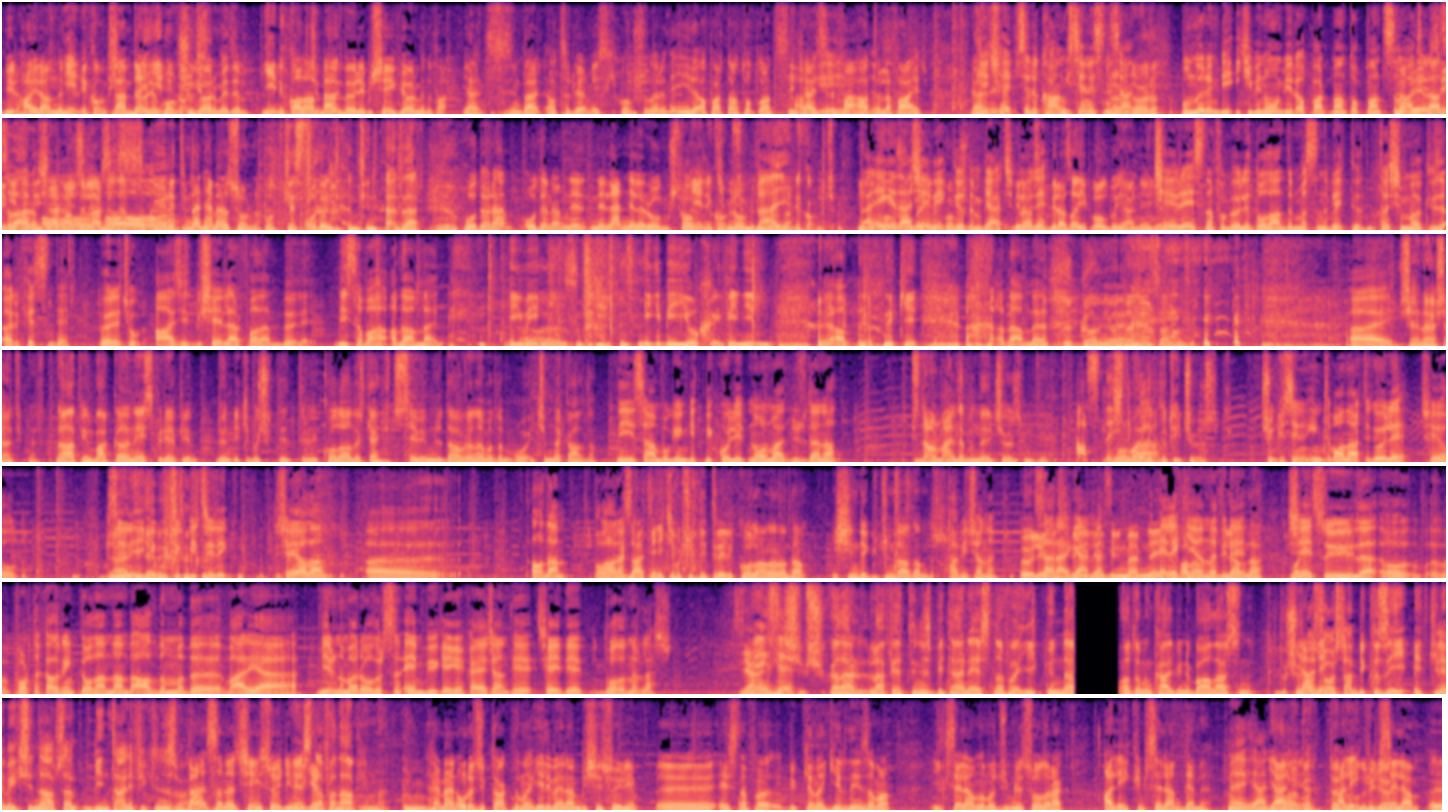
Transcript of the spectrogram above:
bir hayranlık. Yeni komşu. ben böyle yeni komşu, görmedim. Yeni Falan komşum ben böyle bir şey görmedim falan. Yani sizin ben hatırlıyorum eski komşuları da iyiydi. Apartman toplantısı Tabii. hikayesini fa hatırla. Hayır. Yani- Hiç hepsini hangi senesini Tabii sen? doğru. Bunların bir 202011 apartman toplantısı Tabii macerası var. Oo. hatırlarsınız Oo. sıkı yönetimden hemen sonra. Podcast'lerden dinlerler. O dönem o dönem ne- neler neler olmuştu. Yeni 2011 konuşum. Daha yılında. yeni konuşum. Ben Yeni Ege'den komşum, şey bekliyordum komşum. gerçi biraz, böyle. Biraz ayıp oldu yani Ege. Çevre esnafı böyle dolandırmasını bekliyordum. Taşınma krizi arifesinde. Böyle çok acil bir şeyler falan böyle. Bir sabah adamlar Ege Bey yok efendim. Böyle altlarındaki adamların. Kamyondan el salladı. Ay. Şener Şen tipler. Ne yapayım bakkala ne espri yapayım? Dün 2,5 litrelik kola alırken hiç sevimli davranamadım. O içimde kaldı. İyi sen bugün git bir koli normal düzden al. Biz normalde bundan içiyoruz mu diye. Aslı işte Normalde falan. kutu içiyoruz diye. Çünkü senin intiban artık öyle şey oldu. Senin iki buçuk litrelik şey alan eee, adam olarak. Abi zaten 2,5 litrelik kola alan adam işinde gücünde adamdır. Tabii canım. Öyle Zarar gelmez. bilmem neyle Hele ki yanına bir de filanla. şey suyuyla o e, portakal renkli olandan da aldın mıydı var ya bir numara olursun en büyük Ege Kayacan diye şey diye dolanırlar. Yani Neyse. hiç şu kadar laf ettiniz bir tane esnafa ilk günden adamın kalbini bağlarsın. Şurada Yani- sorsan bir kızı etkilemek için ne yapsam bin tane fikriniz var. Ben sana şeyi söyleyeyim Ege. Esnafa ne yapayım ben? Hemen oracıkta aklıma geliveren bir şey söyleyeyim. Ee, esnafa dükkana girdiğin zaman ilk selamlama cümlesi olarak aleykümselam deme. Ne yani? Yani Tabii, tabii, aleykümselam e,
